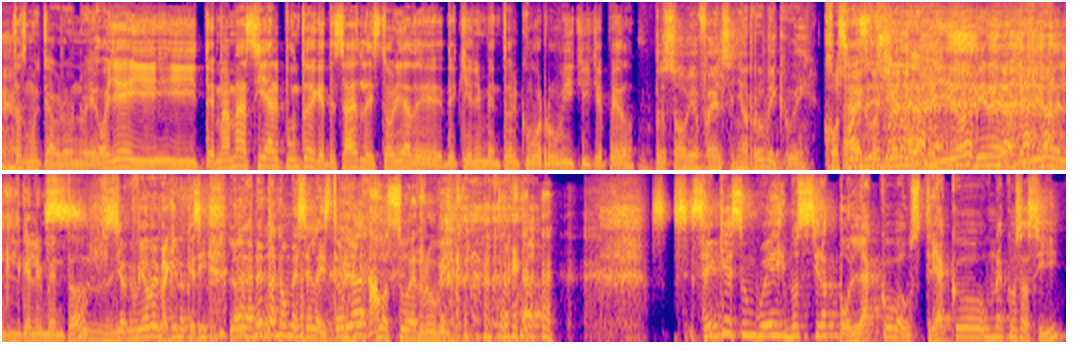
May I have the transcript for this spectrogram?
Estás muy cabrón, güey. Oye, y, y te mama así al punto de que te sabes la historia de, de quién inventó el cubo Rubik y qué pedo. Pues obvio fue el señor Rubik, güey. Josué, Ah, ¿sí- Josué. ¿Viene del apellido? ¿Viene del apellido del que lo inventó? Yo, yo me imagino que sí. La, la neta no me sé la historia. Josué Rubik. Sé que es un güey, no sé si era polaco o austriaco, una cosa así.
